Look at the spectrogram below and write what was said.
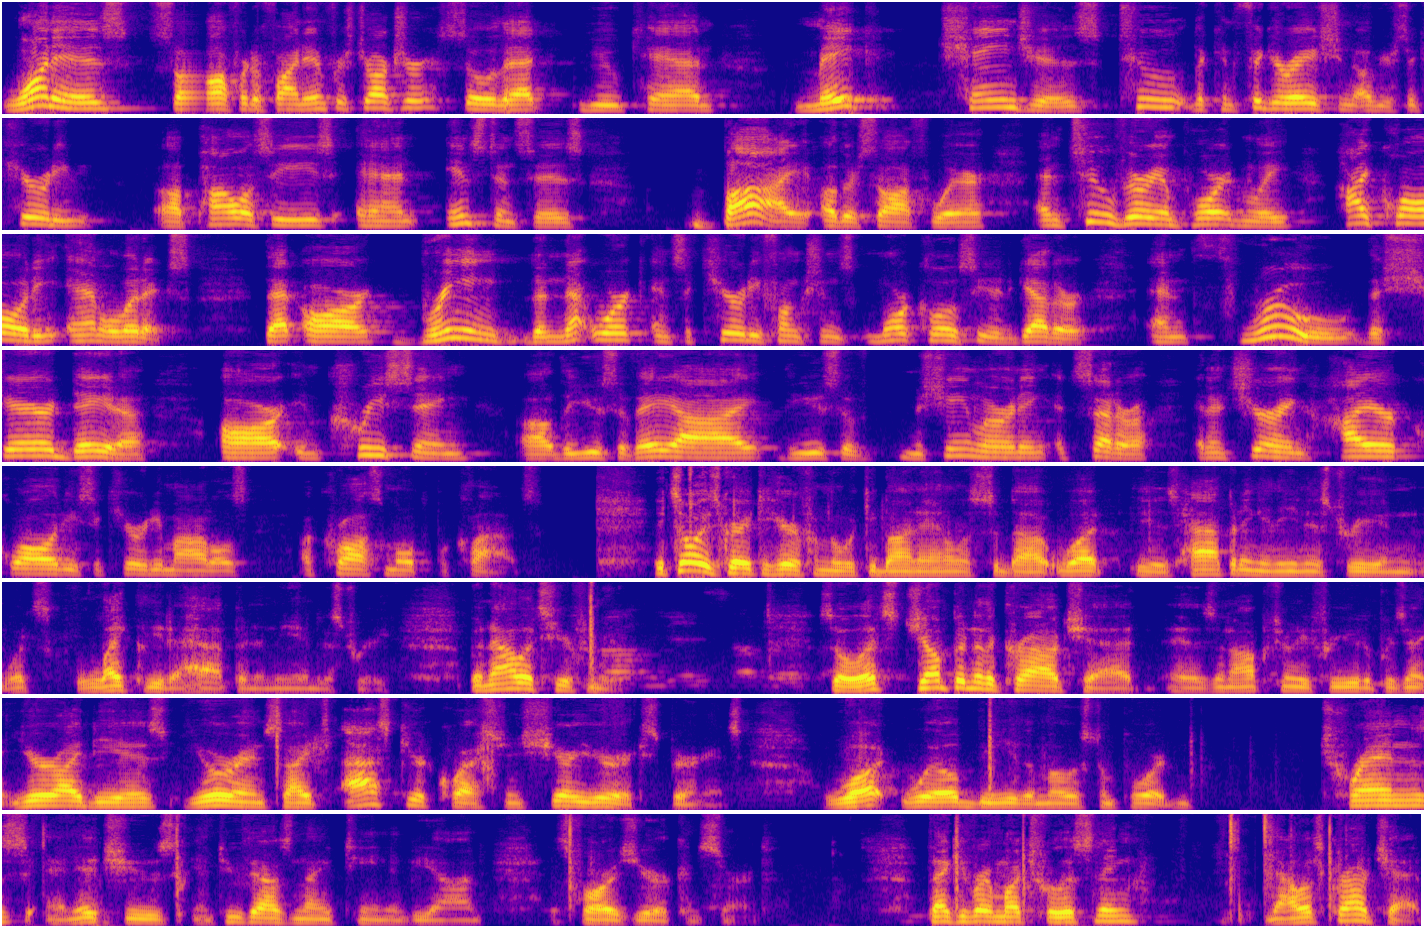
One is software-defined infrastructure so that you can make changes to the configuration of your security uh, policies and instances by other software. And two, very importantly, high quality analytics that are bringing the network and security functions more closely together and through the shared data are increasing uh, the use of AI, the use of machine learning, et cetera, and ensuring higher quality security models across multiple clouds. It's always great to hear from the Wikibon analysts about what is happening in the industry and what's likely to happen in the industry. But now let's hear from you. So let's jump into the crowd chat as an opportunity for you to present your ideas, your insights, ask your questions, share your experience. What will be the most important trends and issues in 2019 and beyond as far as you're concerned? Thank you very much for listening. Now let's crowd chat.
